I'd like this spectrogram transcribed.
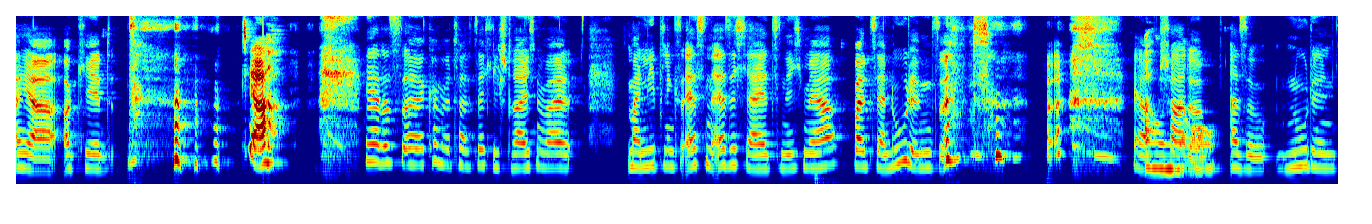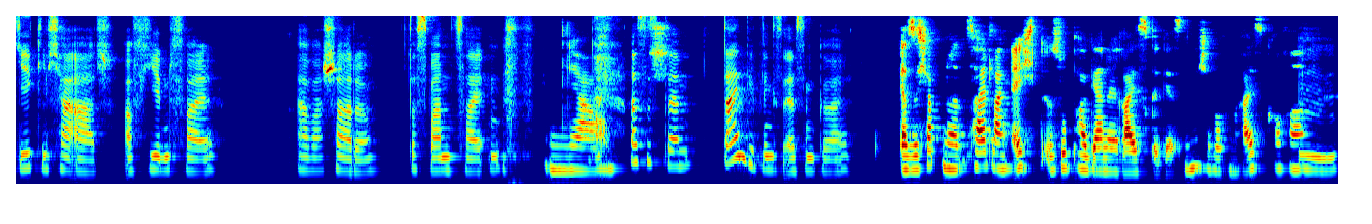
Ja, okay. Tja. Ja, das äh, können wir tatsächlich streichen, weil mein Lieblingsessen esse ich ja jetzt nicht mehr, weil es ja Nudeln sind. ja, oh schade. No. Also Nudeln jeglicher Art, auf jeden Fall. Aber schade. Das waren Zeiten. Ja. Was ist denn dein Lieblingsessen, Girl? Also ich habe eine Zeit lang echt super gerne Reis gegessen. Ich habe auch einen Reiskocher mm.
